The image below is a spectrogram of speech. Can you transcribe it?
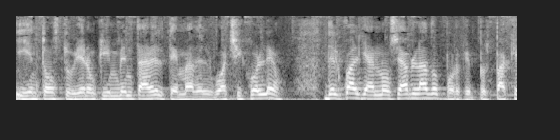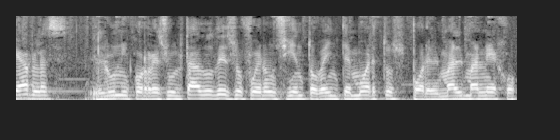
Y entonces tuvieron que inventar el tema del huachicoleo, del cual ya no se ha hablado porque pues ¿para qué hablas? El único resultado de eso fueron 120 muertos por el mal manejo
